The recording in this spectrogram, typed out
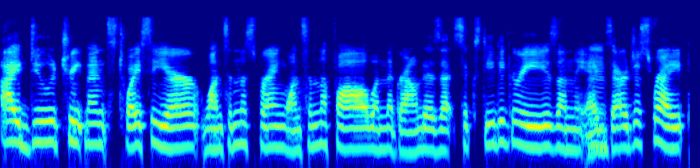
I do treatments twice a year, once in the spring, once in the fall when the ground is at 60 degrees and the mm. eggs are just ripe.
